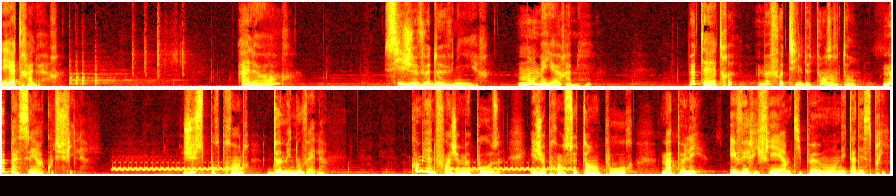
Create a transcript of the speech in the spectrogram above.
et être à l'heure. Alors, si je veux devenir mon meilleur ami, peut-être me faut-il de temps en temps me passer un coup de fil. Juste pour prendre de mes nouvelles. Combien de fois je me pose et je prends ce temps pour m'appeler et vérifier un petit peu mon état d'esprit?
